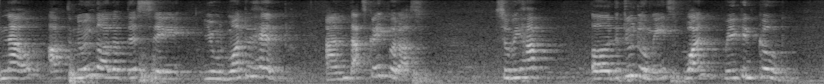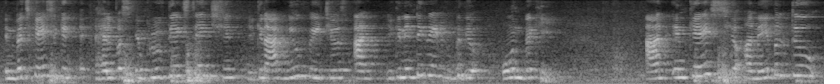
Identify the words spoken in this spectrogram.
Now, after knowing all of this, say you would want to help, and that's great for us. So we have uh, the two domains. One, where you can code, in which case you can help us improve the extension, you can add new features, and you can integrate it with your own wiki. And in case you're unable to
